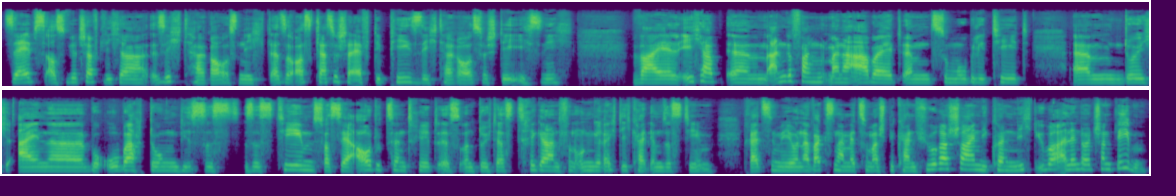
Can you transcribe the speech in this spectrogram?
selbst aus wirtschaftlicher Sicht heraus nicht. Also aus klassischer FDP-Sicht heraus verstehe ich es nicht weil ich habe ähm, angefangen mit meiner Arbeit ähm, zur Mobilität ähm, durch eine Beobachtung dieses Systems, was sehr autozentriert ist und durch das Triggern von Ungerechtigkeit im System. 13 Millionen Erwachsene haben ja zum Beispiel keinen Führerschein, die können nicht überall in Deutschland leben.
